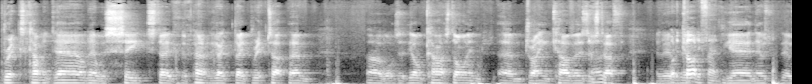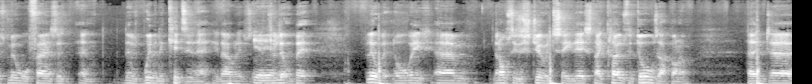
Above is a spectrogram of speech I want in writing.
bricks coming down. There was seats. They apparently they they ripped up. Um, oh, what was it? The old cast iron um, drain covers and Oh. stuff. There- What the Cardiff fans? Yeah, and there was there was Millwall fans and, and there was women and kids in there. You know, and it was, Yeah, it was yeah. a little bit, a little bit naughty. Um, and obviously the stewards see this. They close the doors up on them, and. Uh,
